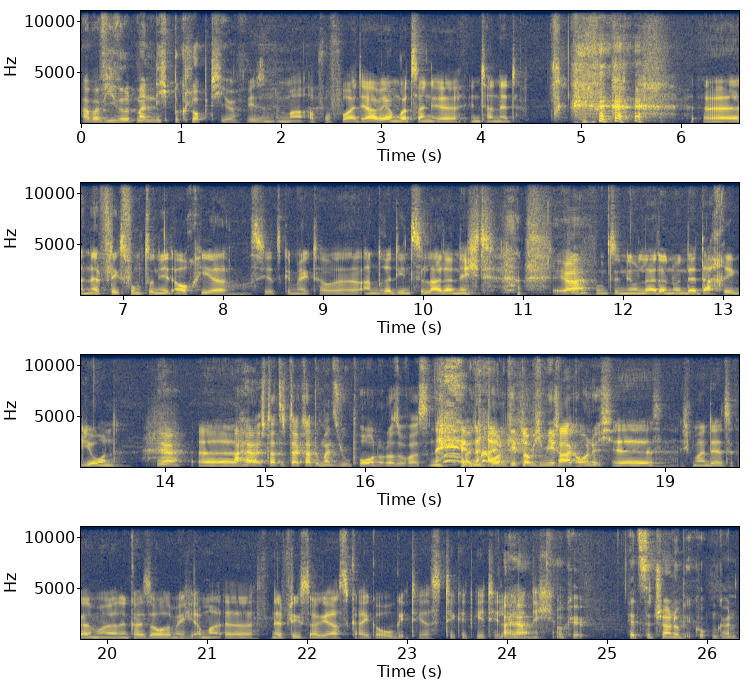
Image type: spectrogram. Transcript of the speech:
Aber wie wird man nicht bekloppt hier? Wir sind immer abrufbereit. Ja, wir haben Gott sei Dank äh, Internet. äh, Netflix funktioniert auch hier, was ich jetzt gemerkt habe. Andere Dienste leider nicht. Ja? Die funktionieren leider nur in der Dachregion. Ja? Äh, Ach ja, ich dachte da gerade, du meinst YouPorn oder sowas. Weil nein. YouPorn geht, glaube ich, im Irak auch nicht. Äh, ich meinte jetzt gerade mal, dann kann ich es auch, wenn ich einmal äh, Netflix sage, ja, Sky Go geht hier, das Ticket geht hier Ah leider ja, nicht. okay. Hättest du Tschernobyl gucken können.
